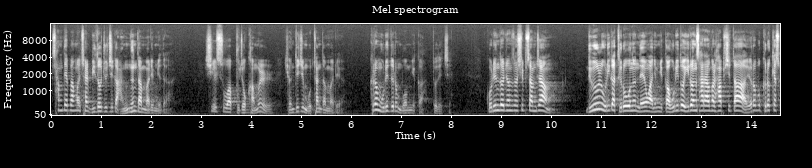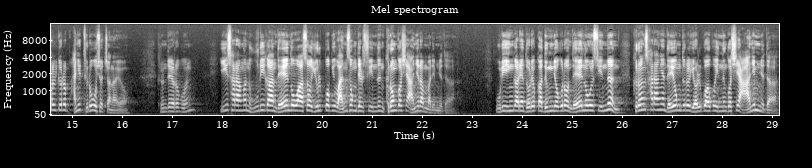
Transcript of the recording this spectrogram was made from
상대방을 잘 믿어주지가 않는단 말입니다. 실수와 부족함을 견디지 못한단 말이에요. 그럼 우리들은 뭡니까 도대체? 고린도전서 13장 늘 우리가 들어오는 내용 아닙니까? 우리도 이런 사랑을 합시다. 여러분 그렇게 설교를 많이 들어오셨잖아요. 그런데 여러분 이 사랑은 우리가 내놓아서 율법이 완성될 수 있는 그런 것이 아니란 말입니다. 우리 인간의 노력과 능력으로 내놓을 수 있는 그런 사랑의 내용들을 열거하고 있는 것이 아닙니다.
